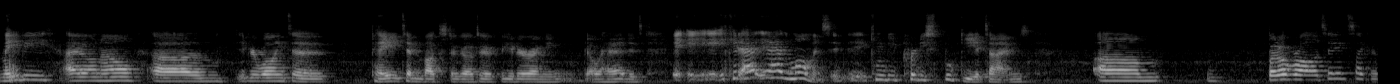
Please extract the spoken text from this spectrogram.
maybe I don't know. Um, if you're willing to pay ten bucks to go to a theater, I mean, go ahead. It's it it, it, can, it has moments. It, it can be pretty spooky at times. Um, but overall, say it's like a,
